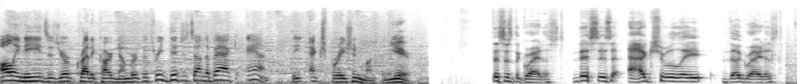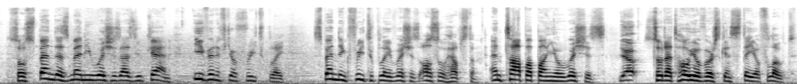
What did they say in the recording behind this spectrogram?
All he needs is your credit card number, the three digits on the back, and the expiration month and year. This is the greatest. This is actually the greatest. So spend as many wishes as you can, even if you're free to play. Spending free to play wishes also helps them. And top up on your wishes Yep. so that Hoyoverse can stay afloat.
